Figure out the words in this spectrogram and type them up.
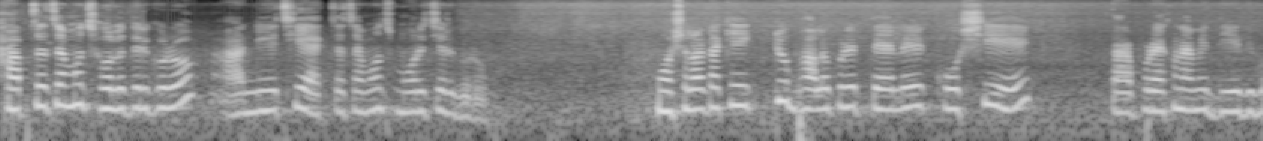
হাফ চা চামচ হলুদের গুঁড়ো আর নিয়েছি এক চা চামচ মরিচের গুঁড়ো। মশলাটাকে একটু ভালো করে তেলে কষিয়ে তারপর এখন আমি দিয়ে দিব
